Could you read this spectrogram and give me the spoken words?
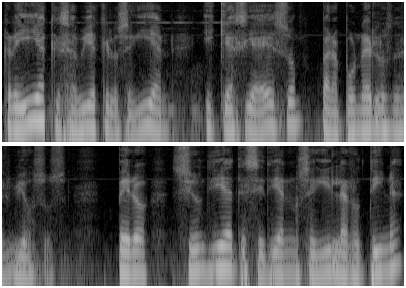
Creía que sabía que lo seguían y que hacía eso para ponerlos nerviosos. Pero si un día decidían no seguir la rutina,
